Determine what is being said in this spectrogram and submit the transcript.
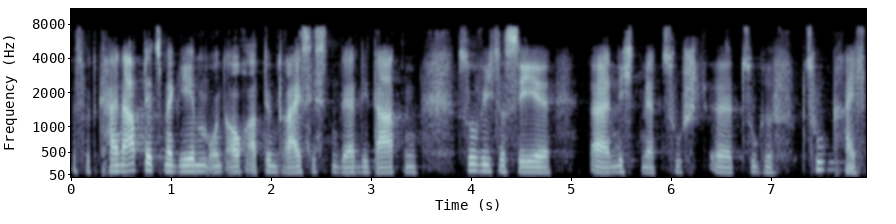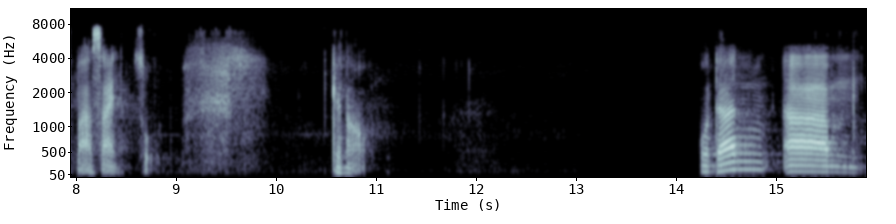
es wird keine Updates mehr geben und auch ab dem 30. werden die Daten, so wie ich das sehe, äh, nicht mehr zu, äh, Zugriff, zugreifbar sein. So. Genau. Und dann ähm,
